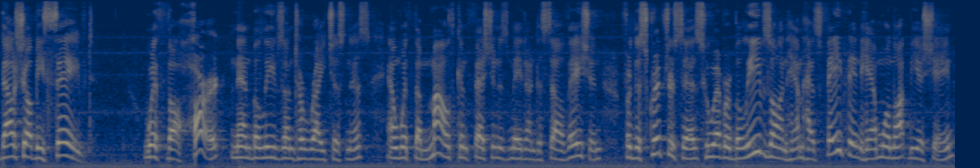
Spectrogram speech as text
Thou shalt be saved. With the heart, man believes unto righteousness, and with the mouth, confession is made unto salvation. For the scripture says, Whoever believes on him, has faith in him, will not be ashamed.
